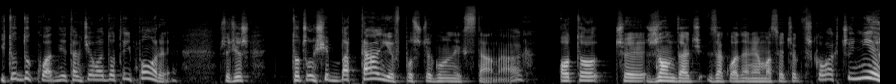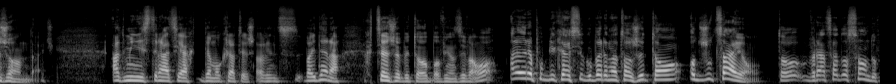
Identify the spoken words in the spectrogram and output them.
I to dokładnie tak działa do tej pory. Przecież toczą się batalie w poszczególnych stanach o to, czy żądać zakładania maseczek w szkołach, czy nie żądać administracjach demokratycznych, a więc Bidena chce, żeby to obowiązywało, ale republikańscy gubernatorzy to odrzucają. To wraca do sądów.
